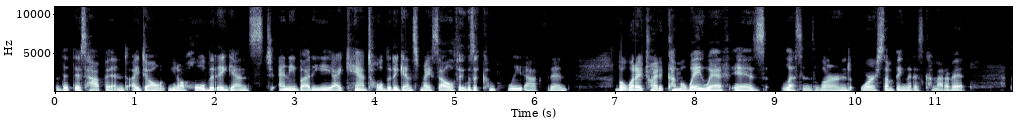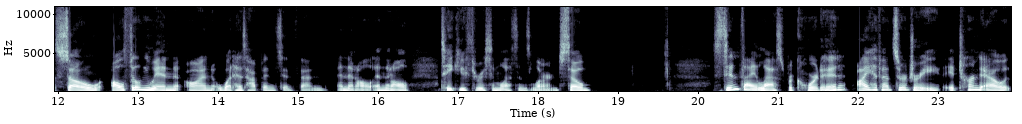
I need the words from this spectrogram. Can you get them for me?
that this happened. I don't, you know, hold it against anybody. I can't hold it against myself. It was a complete accident. But what I try to come away with is lessons learned or something that has come out of it. So I'll fill you in on what has happened since then. And then I'll, and then I'll take you through some lessons learned. So since I last recorded, I have had surgery. It turned out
